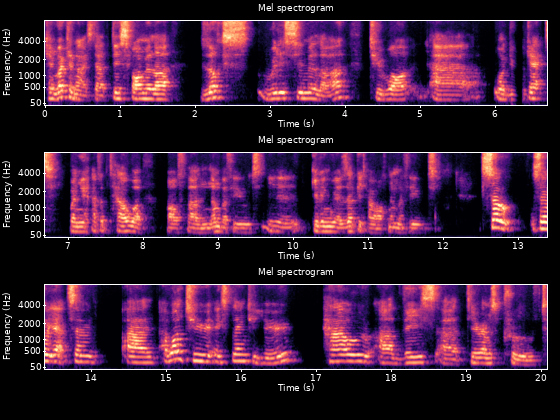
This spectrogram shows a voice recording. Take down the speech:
can recognize that this formula looks really similar to what uh, what you get when you have a tower of uh, number fields, uh, giving you a ZP tower of number fields. So, so yeah, so uh, I want to explain to you how these uh, theorems proved.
